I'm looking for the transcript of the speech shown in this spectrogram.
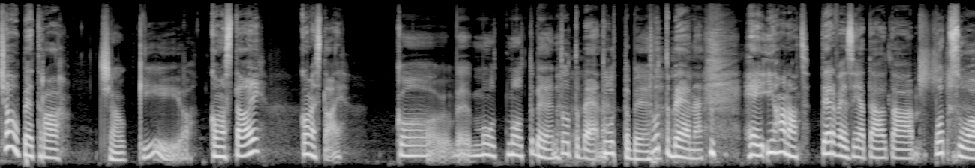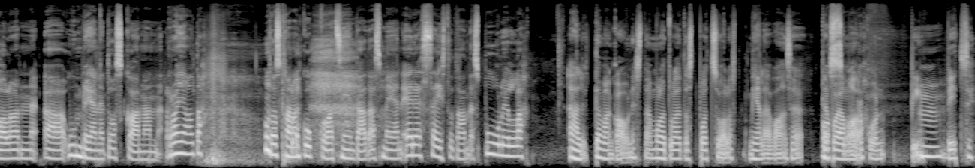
Ciao Petra, Ciao Kia. come stai? Come stai? Molt, molto bene. Tutto bene. Tutto bene. Tutto bene. Hei ihanat, terveisiä täältä Potsuolon, äh, Umbrian ja Toskaanan rajalta. Toskaanan kukkulat siintää tässä meidän edessä, istutaan tässä puulilla. Älyttömän kaunista. Mulla tulee tuosta potsuolosta mieleen vaan se Tepo ja. Markun pin, Mm. vitsi.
